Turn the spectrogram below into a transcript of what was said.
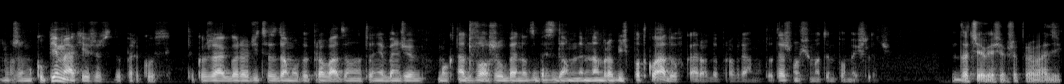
Może mu kupimy jakieś rzeczy do perkusji. Tylko, że jak go rodzice z domu wyprowadzą, no to nie będzie mógł na dworzu, będąc bezdomnym, nam robić podkładów, Karol, do programu. To też musimy o tym pomyśleć. Do ciebie się przeprowadzi.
